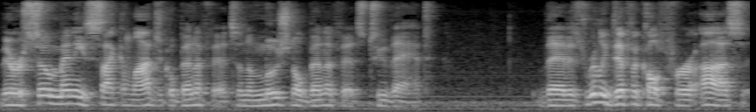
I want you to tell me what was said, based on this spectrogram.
there are so many psychological benefits and emotional benefits to that that it's really difficult for us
